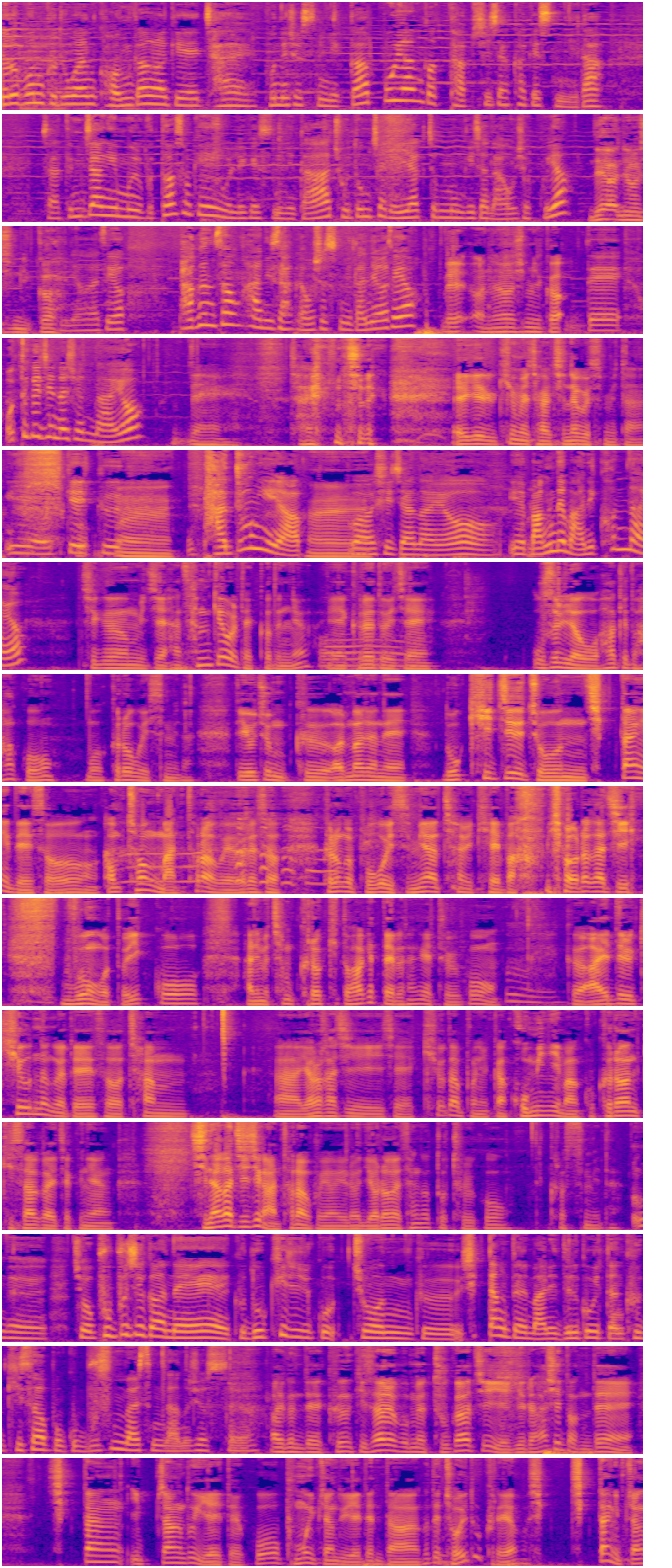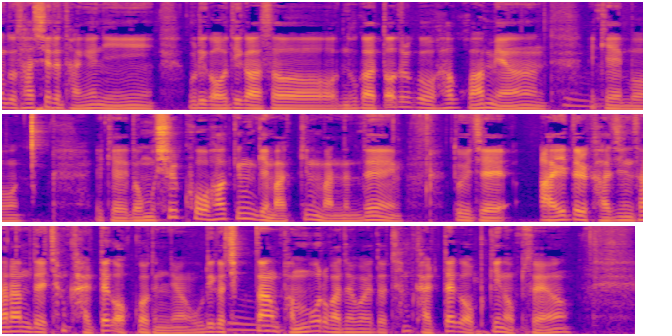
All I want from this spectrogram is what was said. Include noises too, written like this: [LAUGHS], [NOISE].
여러분 그동안 건강하게 잘 보내셨습니까? 뽀얀 거탑 시작하겠습니다. 자, 등장인물부터 소개해 올리겠습니다. 조동찬 의학 전문 기자 나오셨고요. 네, 안녕하십니까. 안녕하세요. 박은성 한의사 나오셨습니다. 안녕하세요. 네, 안녕하십니까. 네, 어떻게 지내셨나요? 네, 잘 지내, 아기를 키우며 잘 지내고 있습니다. 예, 어떻게 그 네. 다둥이 아빠시잖아요. 예, 막내 많이 컸나요? 지금 이제 한 3개월 됐거든요. 예, 그래도 이제 웃으려고 하기도 하고 뭐 그러고 있습니다. 근데 요즘 그 얼마 전에 노키즈존 식당에 대해서 엄청 많더라고요. 그래서 그런 걸 보고 있으면 참 이렇게 막 [LAUGHS] 여러 가지 무거운 것도 있고 아니면 참 그렇기도 하겠다 이런 생각이 들고 음. 그 아이들 키우는 것에 대해서 참 아, 여러 가지 이제 키우다 보니까 고민이 많고 그런 기사가 이제 그냥 지나가지지가 않더라고요. 이런 여러 가지 생각도 들고 그렇습니다. 네. 저 부부지간에 그 노키즈 좋은 그 식당들 많이 늘고 있다는 그 기사 보고 무슨 말씀 나누셨어요? 아니, 근데 그 기사를 보면 두 가지 얘기를 하시던데, 식당 입장도 이해되고 부모 입장도 이해된다. 근데 저희도 그래요. 식, 식당 입장도 사실은 당연히 우리가 어디 가서 누가 떠들고 하고 하면 음. 이렇게 뭐 이렇게 너무 싫고 하는 게 맞긴 맞는데 또 이제 아이들 가진 사람들이 참 갈 데가 없거든요. 우리가 식당 음. 밥 먹으러 가자고 해도 참 갈 데가 없긴 없어요.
